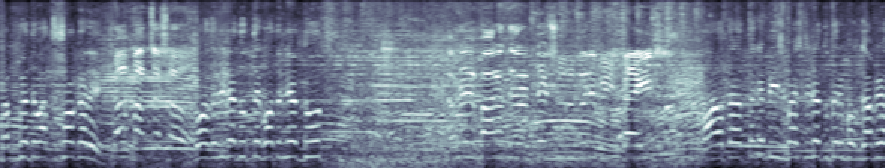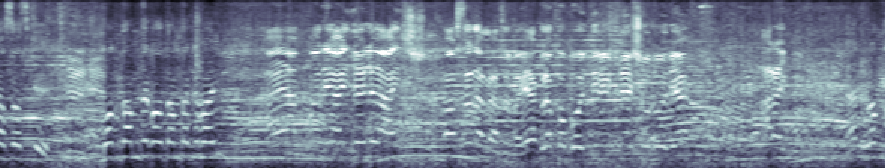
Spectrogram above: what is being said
সবগুলো তো বাচ্চা সহকারে? কত লিটার দুধ থেকে কত লিটার দুধ? বারো তেরো শুরু করে বিশ বাইশ। বাইশ লিটার দুধের গাভি আছে আজকে। কত দাম থেকে কত দাম থাকে ভাই? আপনার এই সস্তা দামে আছে ভাই। এক লক্ষ পঁয়ত্রিশ থেকে শুরু করে আড়াই এক লক্ষ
